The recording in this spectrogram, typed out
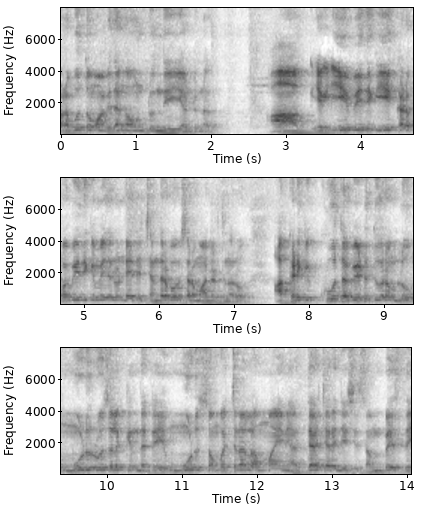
ప్రభుత్వం ఆ విధంగా ఉంటుంది అంటున్నారు. ఆ ఏ వేదిక ఏ కడప వేదిక మీద నుండి అయితే చంద్రబాబు సార్ మాట్లాడుతున్నారో అక్కడికి కూత వేటు దూరంలో మూడు రోజుల కిందటే మూడు సంవత్సరాల అమ్మాయిని అత్యాచారం చేసి చంపేస్తే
